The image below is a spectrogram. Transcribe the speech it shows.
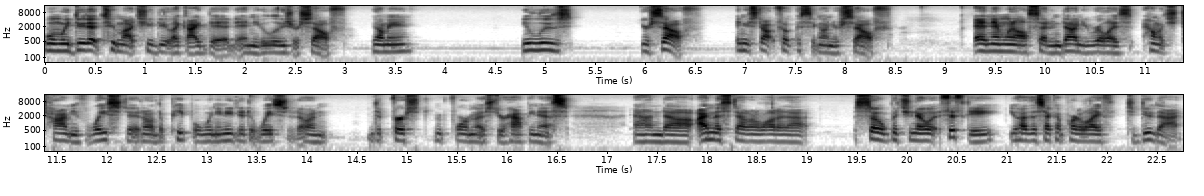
when we do that too much, you do like I did and you lose yourself. You know what I mean? You lose yourself and you stop focusing on yourself and then when all said and done, you realize how much time you've wasted on other people when you needed to waste it on the first and foremost your happiness. And uh, I missed out on a lot of that. So, but you know, at 50, you have the second part of life to do that.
